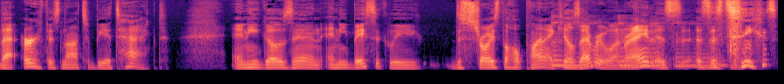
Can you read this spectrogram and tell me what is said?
that Earth is not to be attacked. And he goes in and he basically destroys the whole planet, kills Mm-hmm. everyone, right? As, as it seems,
